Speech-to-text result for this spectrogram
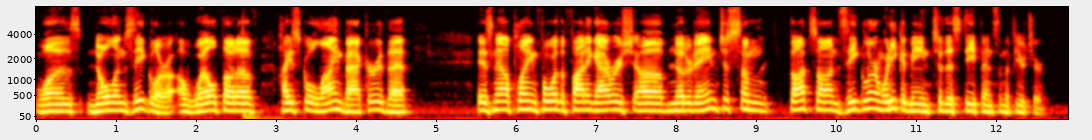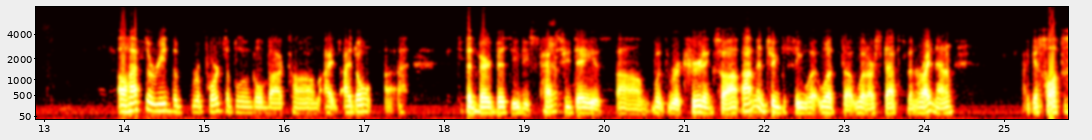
was Nolan Ziegler, a well thought of high school linebacker that is now playing for the Fighting Irish of Notre Dame. Just some thoughts on Ziegler and what he could mean to this defense in the future. I'll have to read the reports at blueandgold.com. I I don't. Uh, it's been very busy these past Yep. few days um, with recruiting, so I, I'm intrigued to see what what uh, what our staff's been writing at him. I guess I'll have to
